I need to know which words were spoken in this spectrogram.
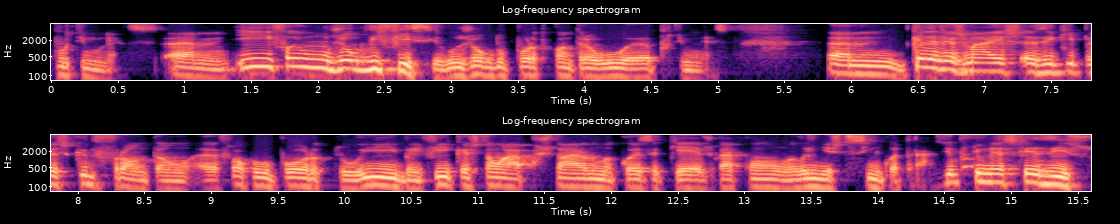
Portimonense. Um, e foi um jogo difícil, o jogo do Porto contra o Portimonense. Um, cada vez mais as equipas que defrontam uh, Flóculo Porto e Benfica estão a apostar numa coisa que é jogar com linhas de 5 atrás. E o Portimonense fez isso.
